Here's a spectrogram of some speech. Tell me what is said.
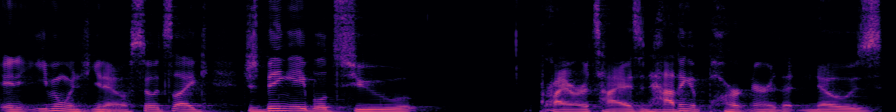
even when you know so it's like just being able to prioritize and having a partner that knows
